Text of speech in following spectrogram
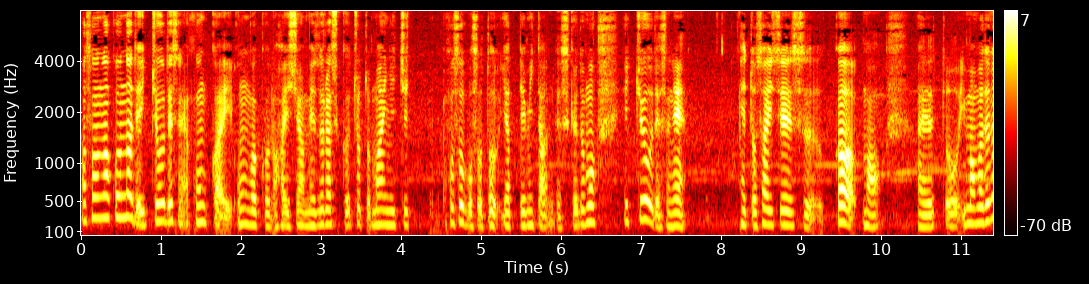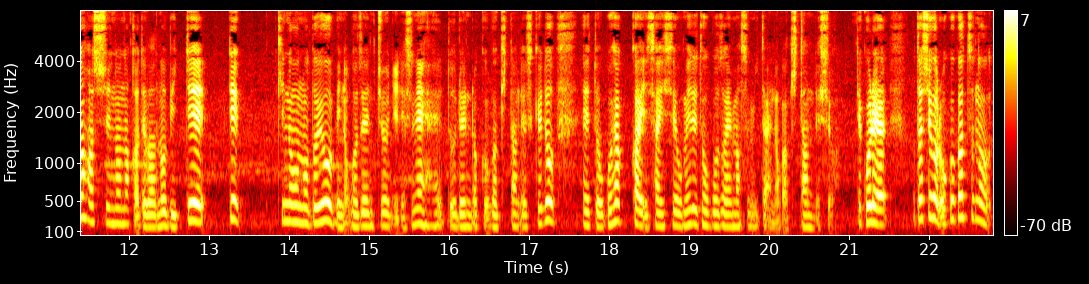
まあ、そんなこんなで一応ですね今回音楽の配信は珍しくちょっと毎日細々とやってみたんですけども一応ですねえっと、再生数が、まあえっと、今までの発信の中では伸びてで昨日の土曜日の午前中にですね、えっと、連絡が来たんですけど、えっと、500回再生おめでとうございますみたいのが来たんですよ。でこれ私が6月の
